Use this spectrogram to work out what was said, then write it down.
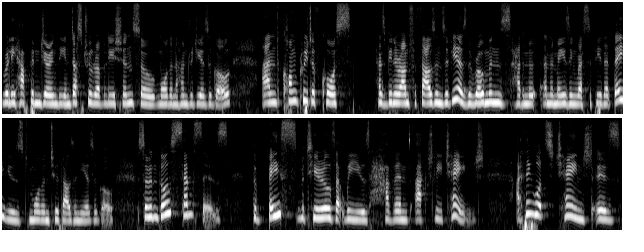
really happened during the industrial revolution so more than 100 years ago. And concrete of course has been around for thousands of years. The romans had an, an amazing recipe that they used more than 2000 years ago. So in those senses the base materials that we use haven't actually changed. I think what's changed is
